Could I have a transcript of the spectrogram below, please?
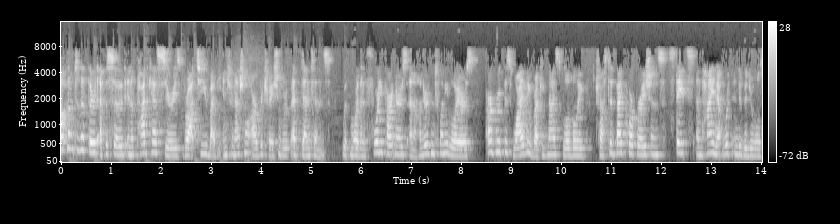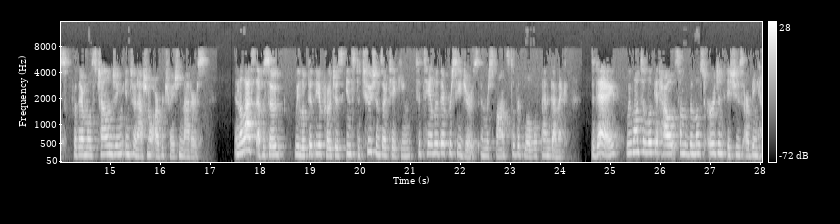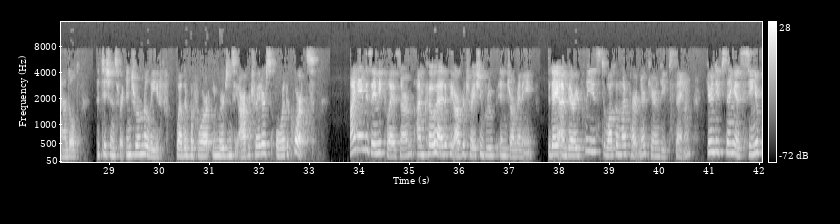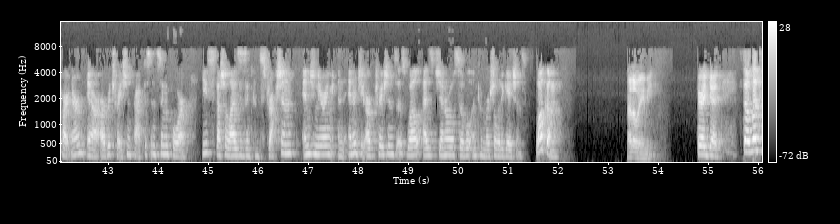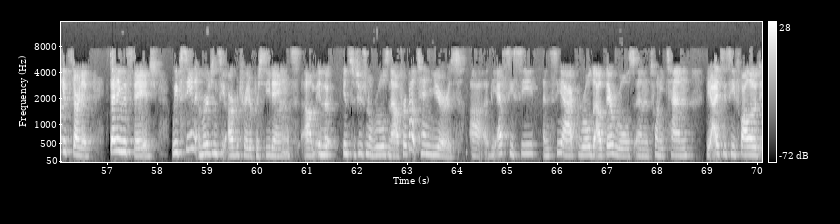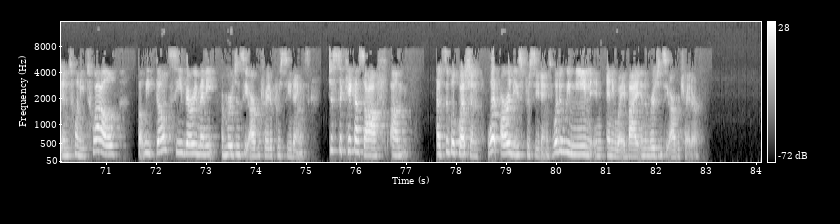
Welcome to the third episode in a podcast series brought to you by the International Arbitration Group at Dentons. With more than 40 partners and 120 lawyers, our group is widely recognized globally, trusted by corporations, states, and high net worth individuals for their most challenging international arbitration matters. In the last episode, we looked at the approaches institutions are taking to tailor their procedures in response to the global pandemic. Today, we want to look at how some of the most urgent issues are being handled petitions for interim relief, whether before emergency arbitrators or the courts. My name is Amy Kleisner. I'm co head of the arbitration group in Germany. Today, I'm very pleased to welcome my partner, Kirindeep Singh. Kirindeep Singh is senior partner in our arbitration practice in Singapore. He specializes in construction, engineering, and energy arbitrations, as well as general civil and commercial litigations. Welcome. Hello, Amy. Very good. So let's get started. Setting the stage, We've seen emergency arbitrator proceedings um, in the institutional rules now for about 10 years. Uh, the SCC and SIAC rolled out their rules in 2010. The ICC followed in 2012, but we don't see very many emergency arbitrator proceedings. Just to kick us off, um, a simple question, what are these proceedings? What do we mean in anyway by an emergency arbitrator?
